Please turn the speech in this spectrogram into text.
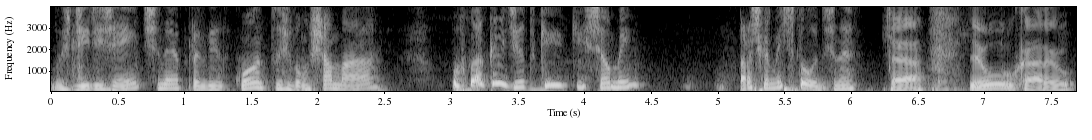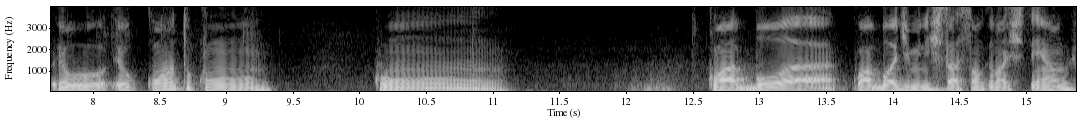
dos dirigentes, né? Para ver quantos vão chamar. Porque eu acredito que, que chamem praticamente todos, né? É, eu, cara, eu, eu, eu conto com, com, com, a boa, com a boa administração que nós temos.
